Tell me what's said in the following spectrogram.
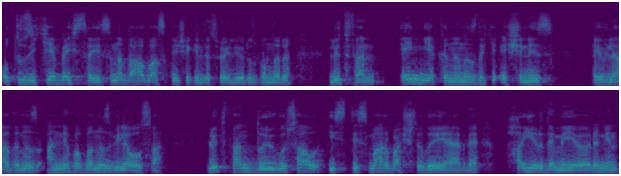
32'ye 5 sayısına daha baskın şekilde söylüyoruz bunları. Lütfen en yakınınızdaki eşiniz, evladınız, anne babanız bile olsa lütfen duygusal istismar başladığı yerde hayır demeyi öğrenin.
